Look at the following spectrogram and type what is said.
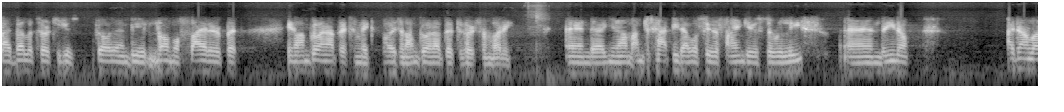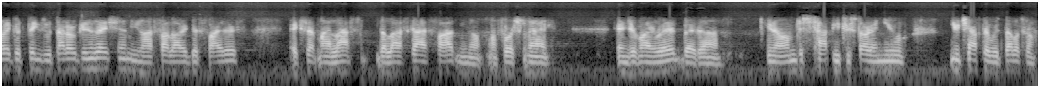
by Bellator to just go there and be a normal fighter, but you know, I'm going out there to make noise, and I'm going out there to hurt somebody. And uh, you know, I'm, I'm just happy that we'll see the fine give us the release, and you know, I done a lot of good things with that organization. You know, I fought a lot of good fighters except my last the last guy I fought. You know, unfortunately, I injured my rib, but uh, you know, I'm just happy to start a new new chapter with Bellator.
